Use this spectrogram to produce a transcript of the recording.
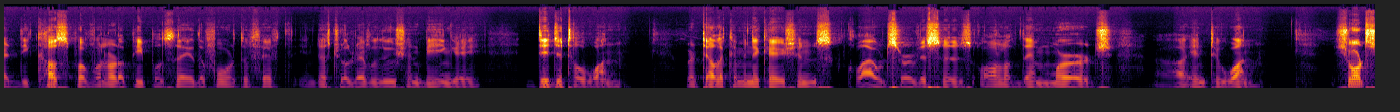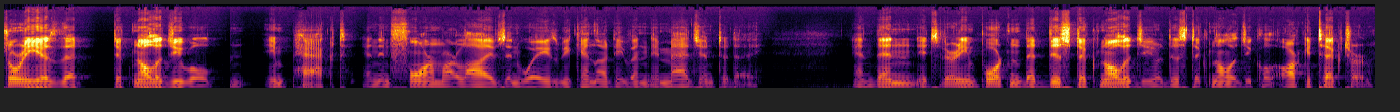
at the cusp of what a lot of people say the fourth or fifth industrial revolution being a digital one where telecommunications cloud services all of them merge uh, into one. Short story is that technology will impact and inform our lives in ways we cannot even imagine today. And then it's very important that this technology or this technological architecture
